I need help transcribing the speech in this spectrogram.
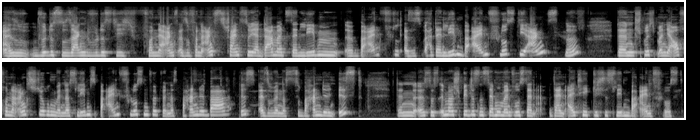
Also würdest du sagen, du würdest dich von der Angst, also von der Angst scheinst du ja damals dein Leben äh, beeinflusst, also es hat dein Leben beeinflusst, die Angst, ne? Dann spricht man ja auch von einer Angststörung, wenn das lebensbeeinflussend wird, wenn das behandelbar ist, also wenn das zu behandeln ist, dann ist es immer spätestens der Moment, wo es dein, dein alltägliches Leben beeinflusst.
